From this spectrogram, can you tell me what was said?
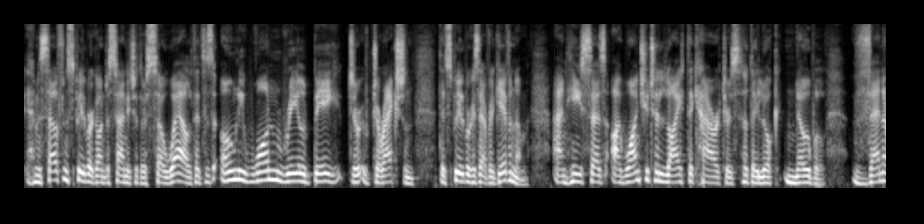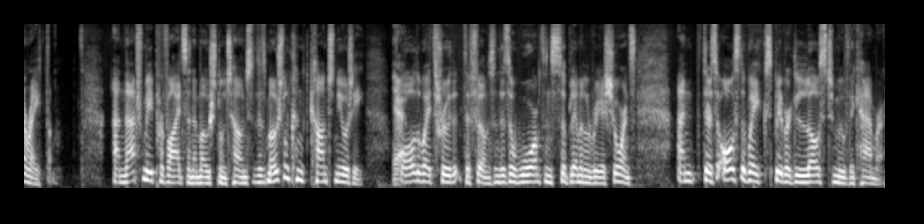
himself and Spielberg understand each other so well that there's only one real big dir- direction that Spielberg has ever given him. And he says, I want you to light the characters so they look noble, venerate them. And that for me provides an emotional tone. So there's emotional con- continuity all the way through the, the films, and there's a warmth and subliminal reassurance. And there's also the way Spielberg loves to move the camera.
